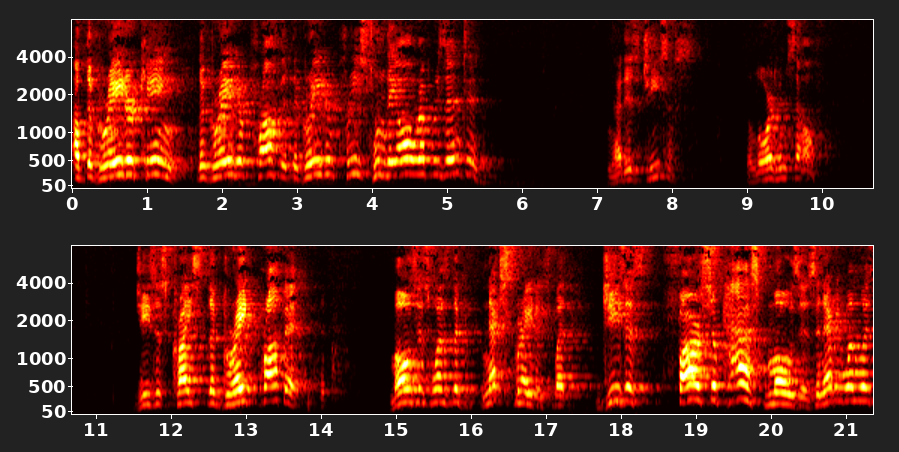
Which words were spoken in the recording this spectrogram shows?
of the greater king, the greater prophet, the greater priest whom they all represented. And that is Jesus. the Lord Himself. Jesus Christ, the great prophet. Moses was the next greatest, but Jesus far surpassed Moses, and everyone was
